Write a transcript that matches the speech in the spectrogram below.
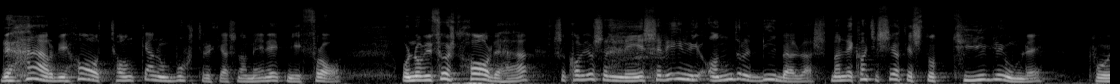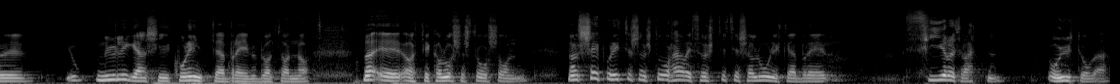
Det er her vi har tanken om bortrykkelsen av menigheten ifra. Og når vi først har det her, så kan vi også lese det inn i andre bibelvers. Men jeg kan ikke se at det står tydelig om det, på, jo, muligens i Korinterbrevet bl.a. Eh, at det kan også stå sånn. Men se på dette som står her i 1. Tessalonikerbrev 4.13 og utover.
